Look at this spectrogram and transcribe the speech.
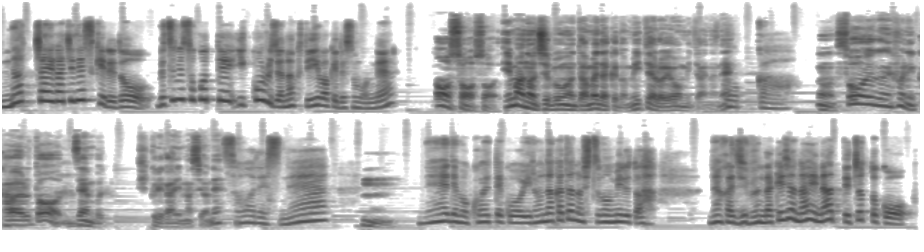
なっちゃいがちですけれど別にそこってイコールじゃなくていいわけですもんね。そうそう。そう今の自分はダメだけど見てろよみたいなそね、っか。うん、そういうふうに変わるとうん全部ひっくり返りますよね。そうですね。うん、ねでもこうやってこういろんな方の質問を見るとあなんか自分だけじゃないなってちょっとこう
